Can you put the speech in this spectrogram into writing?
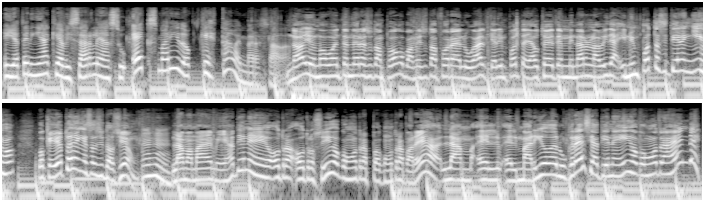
Ella tenía que avisarle a su ex marido que estaba embarazada. No, yo no voy a entender eso tampoco. Para mí eso está fuera de lugar. ¿Qué le importa? Ya ustedes terminaron la vida. Y no importa si tienen hijos, porque yo estoy en esa situación. La mamá de mi hija tiene otra, otros hijos con otra, con otra pareja. La- el, el marido de Lucrecia tiene hijos con otra gente.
